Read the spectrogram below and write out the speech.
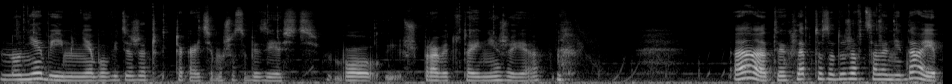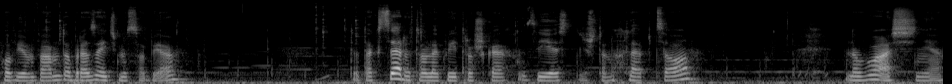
No nie bij mnie, bo widzę, że... Czekajcie, muszę sobie zjeść, bo już prawie tutaj nie żyję. A, ten chleb to za dużo wcale nie daje, powiem wam. Dobra, zejdźmy sobie. To tak ser to lepiej troszkę zjeść niż ten chleb, co? No właśnie.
